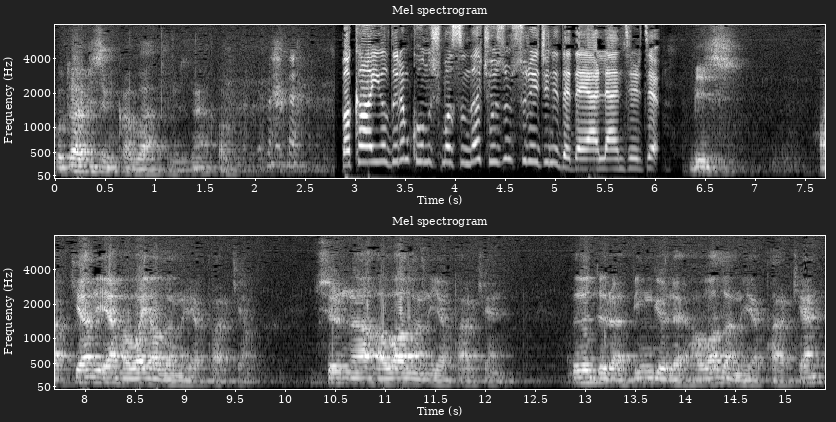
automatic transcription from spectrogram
Bu da bizim kabahatimiz ne yapalım. Bakan Yıldırım konuşmasında çözüm sürecini de değerlendirdi. Biz Hakkari'ye havaalanı yaparken, Şırnağa havaalanı yaparken, Iğdır'a, Bingöl'e havaalanı yaparken,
